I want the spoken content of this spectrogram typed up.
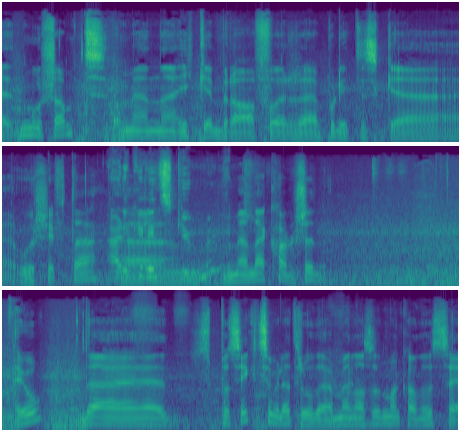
er morsomt, men ikke bra for eh, politiske ordskifte. Er det ikke litt Eh, skummelt? Men det er kanskje Jo, det er, på sikt så vil jeg tro det. Men altså, man kan jo se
